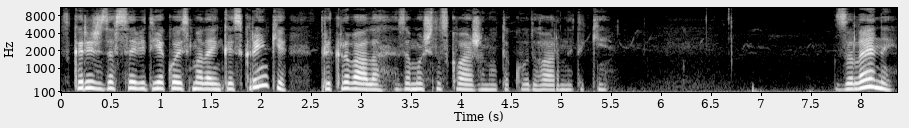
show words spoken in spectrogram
Скоріш за все, від якоїсь маленької скриньки прикривала замочну скважину таку от гарний такий. Зелений.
